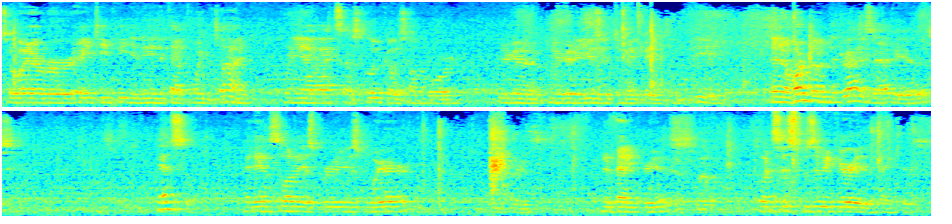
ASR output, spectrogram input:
So whatever ATP you need at that point in time, when you have excess glucose on board, you're to, you're to use it to make ATP. Then the hormone that drives that is insulin. And insulin is produced where? The pancreas. What's the specific area of the pancreas?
